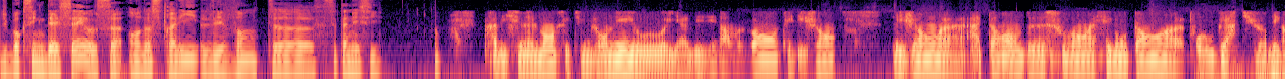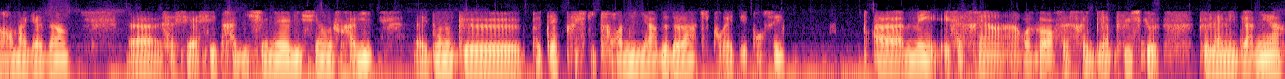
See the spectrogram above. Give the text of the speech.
du Boxing Day Sales en Australie, les ventes euh, cette année-ci. Traditionnellement, c'est une journée où il y a des énormes ventes et les gens, les gens euh, attendent souvent assez longtemps euh, pour l'ouverture des grands magasins. ça, c'est assez traditionnel ici en Australie. Donc, peut-être plus de 3 milliards de dollars qui pourraient être dépensés. Euh, mais et ça serait un, un, record, ça serait bien plus que que l'année dernière.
